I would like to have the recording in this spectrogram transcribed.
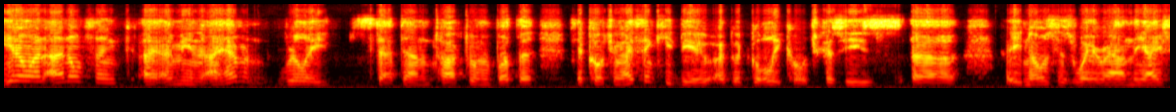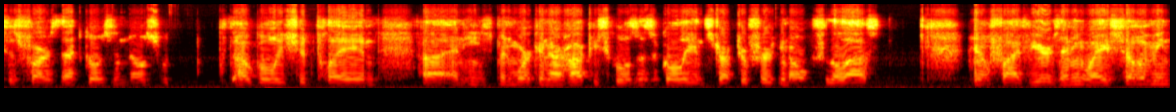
You know what? I don't think. I, I mean, I haven't really sat down and talked to him about the, the coaching. I think he'd be a, a good goalie coach because he's uh, he knows his way around the ice as far as that goes and knows what, how goalies should play and uh, and he's been working our hockey schools as a goalie instructor for you know for the last you know five years anyway. So I mean,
